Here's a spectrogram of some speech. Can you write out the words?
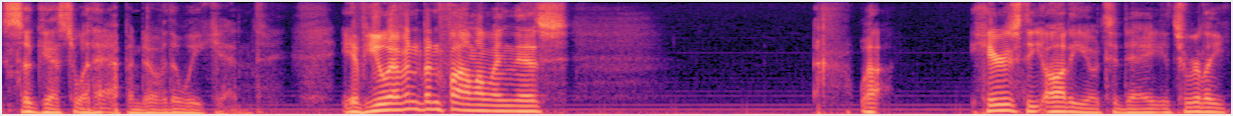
So guess what happened over the weekend? If you haven't been following this, well, here's the audio today. It's really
